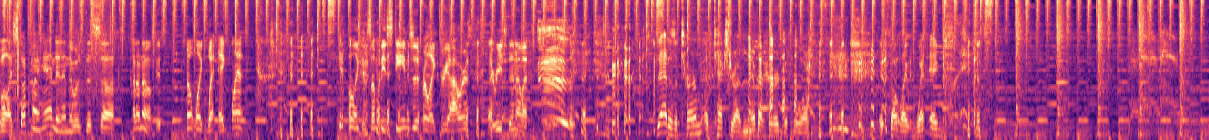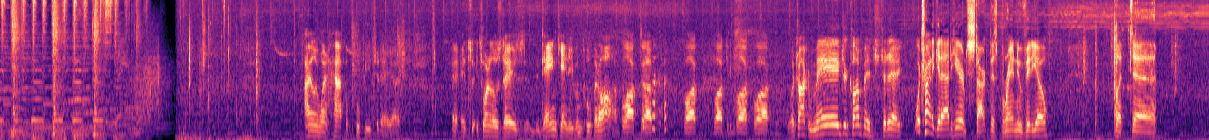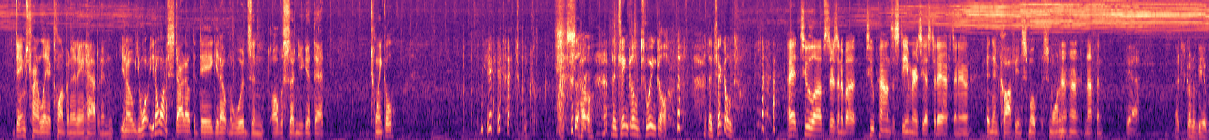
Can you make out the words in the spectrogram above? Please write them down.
Well, I stuck my hand in and there was this, uh, I don't know, it felt like wet eggplant. you know, like if somebody steams it for like three hours, I reached in, I went, That is a term of texture I've never heard before. it felt like wet eggplant. I only went half a poopy today. Uh, it's it's one of those days. Dame can't even poop at all. blocked up, block, blockity block, block. We're talking major clumpage today. We're trying to get out of here and start this brand new video, but uh, Dame's trying to lay a clump and it ain't happening. You know, you want you don't want to start out the day, get out in the woods, and all of a sudden you get that twinkle. Twinkle. So The tinkle twinkle. the tickled. I had two lobsters and about two pounds of steamers yesterday afternoon. and then coffee and smoke this morning. Uh-huh, nothing. Yeah. That's going to be a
